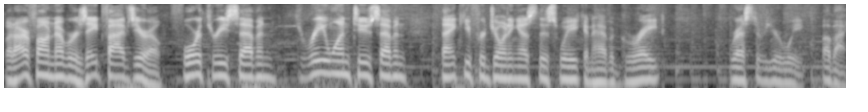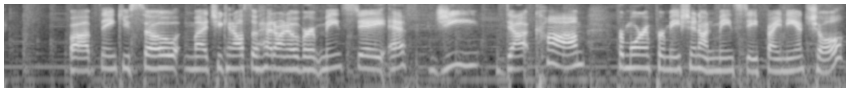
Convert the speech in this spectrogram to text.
But our phone number is 850-437-3127. Thank you for joining us this week and have a great rest of your week. Bye-bye. Bob, thank you so much. You can also head on over mainstayfg.com for more information on Mainstay Financial.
